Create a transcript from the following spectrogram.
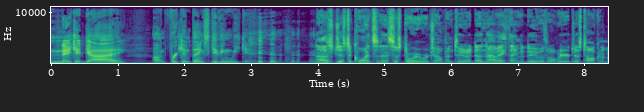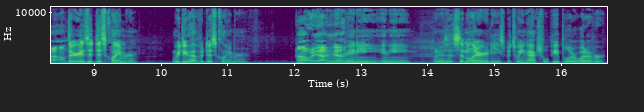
Naked guy on freaking Thanksgiving weekend. now, it's just a coincidence, the story we're jumping to. It doesn't have anything to do with what we were just talking about. there is a disclaimer. We do have a disclaimer. Oh, yeah, Are yeah. any any what is it similarities between actual people or whatever?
